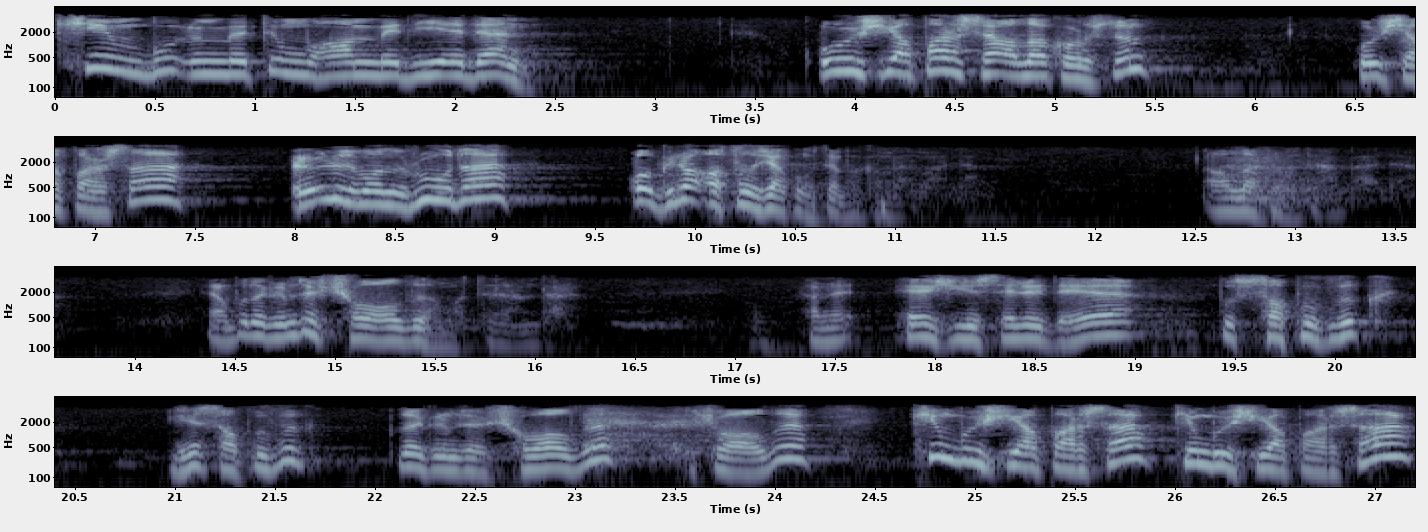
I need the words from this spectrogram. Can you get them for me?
kim bu ümmeti Muhammediye'den o iş yaparsa Allah korusun o iş yaparsa ölü zaman ruhu da o güne atılacak muhtemelen. Allah muhtemelen. Yani bu da günümüzde çoğaldı muhtemelen. Yani eşcinseli diye bu sapıklık, yine sapıklık bu da günümüzde çoğaldı, çoğaldı. Kim bu işi yaparsa, kim bu işi yaparsa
